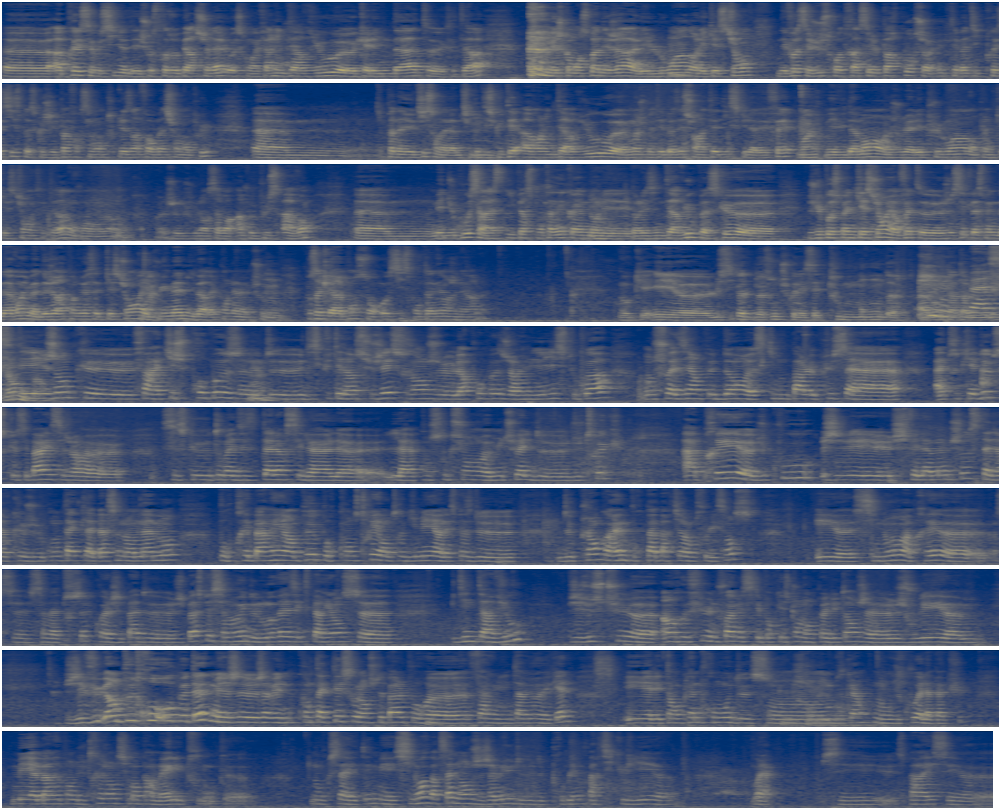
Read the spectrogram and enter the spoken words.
Euh, après c'est aussi des choses très opérationnelles, où est-ce qu'on va faire l'interview, euh, quelle est une date, euh, etc. Mais je commence pas déjà à aller loin dans les questions. Des fois c'est juste retracer le parcours sur une thématique précise parce que j'ai pas forcément toutes les informations non plus. Euh, Panayotis, on avait un petit peu Mm. discuté avant l'interview. Euh, moi, je m'étais basé sur un TEDx qu'il avait fait, Ouais. mais évidemment, je voulais aller plus loin dans plein de questions, etc. Donc, on- je, je voulais en savoir un peu plus avant. Euh, mais du coup, ça reste hyper spontané quand même dans Mm. les, dans les interviews parce que euh, je lui pose pas une question et en fait, euh, je sais que la semaine d'avant, il m'a déjà répondu à cette question et Ouais. que lui-même, il va répondre la même chose. Mm. C'est pour ça que les réponses sont aussi spontanées en général. Ok, et euh, Lucie, toi de toute façon, tu connaissais tout le monde avant d'interviewer Bah, les gens ou des gens que, à qui je propose euh, de discuter d'un sujet. Souvent, je leur propose genre une liste ou quoi. On choisit un peu dedans euh, ce qui nous parle le plus à, à toutes les deux, parce que c'est pareil, c'est genre, euh, c'est ce que Thomas disait tout à l'heure, c'est la, la, la construction mutuelle de- du truc. Après, du coup, je fais la même chose, c'est-à-dire que je contacte la personne en amont pour préparer un peu, pour construire entre guillemets un espèce de, de plan quand même pour pas partir dans tous les sens. Et euh, sinon après euh, ça, va tout seul quoi. J'ai pas de j'ai pas spécialement eu de mauvaises expériences euh, d'interview. J'ai juste eu un refus une fois mais c'était pour question d'emploi du temps. Je, je voulais j'ai vu un peu trop haut peut-être mais je- j'avais contacté Solange Te Parle pour faire une interview avec elle et elle était en pleine promo de son, son bouquin donc du coup elle a pas pu. Mais elle m'a répondu très gentiment par mail et tout donc euh, donc ça a été, mais sinon à part ça, non, j'ai jamais eu de, de problème particulier. euh, voilà, c'est c'est pareil, c'est euh,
